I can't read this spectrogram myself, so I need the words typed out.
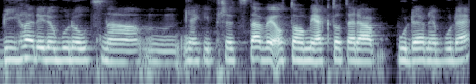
výhledy do budoucna, mm, nějaký představy o tom, jak to teda bude, nebude.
